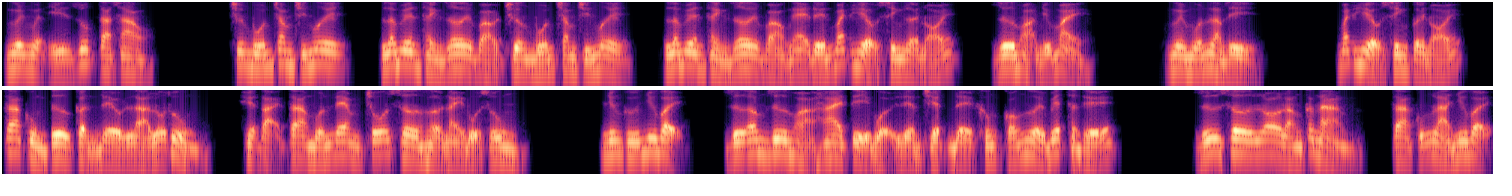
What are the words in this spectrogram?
ngươi nguyện ý giúp ta sao? Chương 490, lâm viên thành rơi vào chương 490, lâm viên thành rơi vào nghe đến bách hiểu sinh lời nói dư họa nhữ mày. Ngươi muốn làm gì? Bách hiểu sinh cười nói ta cùng tư cẩn đều là lỗ thủng hiện tại ta muốn đem chỗ sơ hở này bổ sung. Nhưng cứ như vậy dư âm dư hỏa hai tỷ bội liền triệt để không có người biết thân thế. Dư sơ lo lắng các nàng ta cũng là như vậy.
